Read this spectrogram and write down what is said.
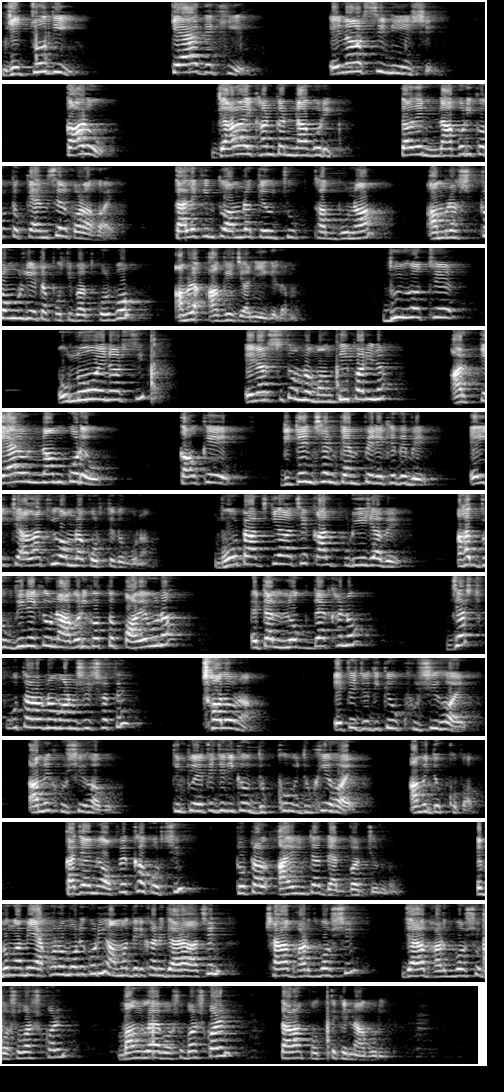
যে যদি ক্যা দেখিয়ে এনআরসি নিয়ে এসে কারও, যারা এখানকার নাগরিক, তাদের নাগরিকত্ব ক্যান্সেল করা হয়, তাহলে কিন্তু আমরা কেউ চুপ থাকব না। আমরা স্ট্রংলি এটা প্রতিবাদ করব। আমরা আগে জানিয়ে গেলাম। দুই হচ্ছে নো এনআরসি। এনআরসি তো আমরা মানতেই পারি না। আর ক্যার নাম করেও কাউকে ডিটেনশন ক্যাম্পে রেখে দেবে এই চালাকিও আমরা করতে দেবো না। ভোট আজকে আছে, কাল ফুরিয়ে যাবে। আর দুদিনে কেউ নাগরিকত্ব পাবেও না। এটা লোক দেখানো জাস্ট প্রতারণা মানুষের সাথে ছলো না। এতে যদি কেউ খুশি হয়, আমি খুশি হব। কিন্তু এতে যদি কেউ দুঃখ, দুঃখী হয়, আমি দুঃখ পাব। কাজে আমি অপেক্ষা করছি টোটাল আইনটা দেখবার জন্য। এবং আমি এখনও মনে করি আমাদের এখানে যারা আছেন, সারা ভারতবর্ষে, যারা ভারতবর্ষে বসবাস করেন বাংলায় বসবাস করেন তারা প্রত্যেকের নাগরিক।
